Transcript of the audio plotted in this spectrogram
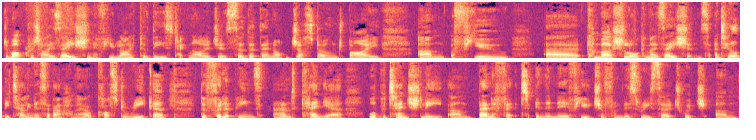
democratization, if you like, of these technologies so that they're not just owned by um, a few uh, commercial organizations. And he'll be telling us about how Costa Rica, the Philippines, and Kenya will potentially um, benefit in the near future from this research, which um,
